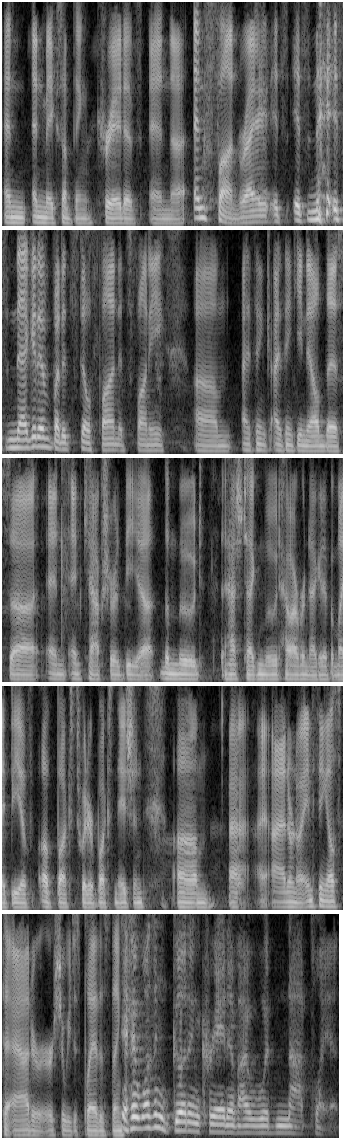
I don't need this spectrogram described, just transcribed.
and and make something creative and uh, and fun, right? It's it's it's negative, but it's still fun. It's funny. Um, I think I think he nailed this uh, and and captured the uh, the mood, the hashtag mood, however negative it might be of, of Bucks Twitter, Bucks Nation. Um, I, I, don't know anything else to add, or, or, should we just play this thing? If it wasn't good and creative, I would not play it.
